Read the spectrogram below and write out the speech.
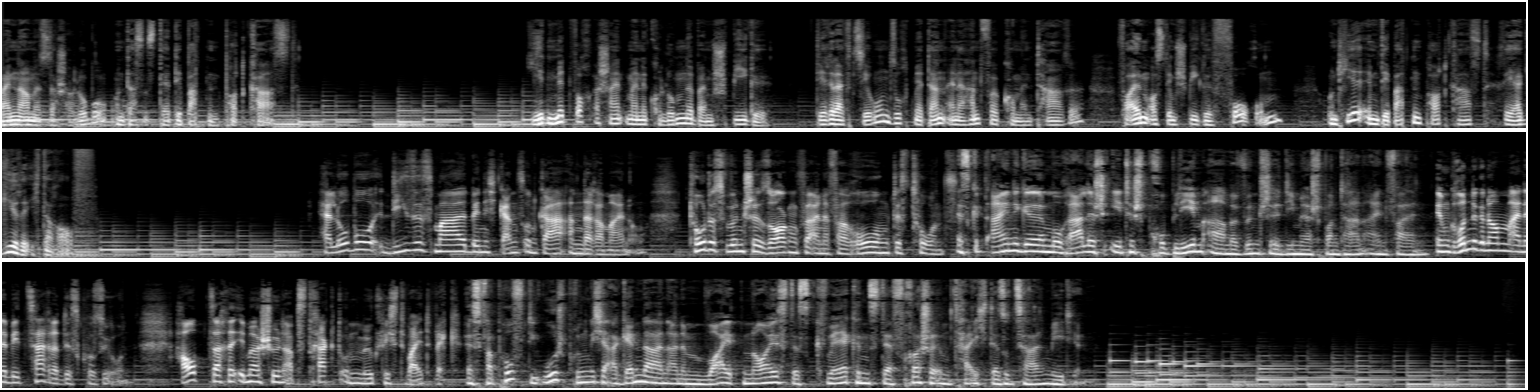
Mein Name ist Sascha Lobo und das ist der Debatten-Podcast. Jeden Mittwoch erscheint meine Kolumne beim Spiegel. Die Redaktion sucht mir dann eine Handvoll Kommentare, vor allem aus dem Spiegel Forum, und hier im Debatten-Podcast reagiere ich darauf. Herr Lobo, dieses Mal bin ich ganz und gar anderer Meinung. Todeswünsche sorgen für eine Verrohung des Tons. Es gibt einige moralisch-ethisch problemarme Wünsche, die mir spontan einfallen. Im Grunde genommen eine bizarre Diskussion. Hauptsache immer schön abstrakt und möglichst weit weg. Es verpufft die ursprüngliche Agenda in einem White Noise des Quäkens der Frösche im Teich der sozialen Medien.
